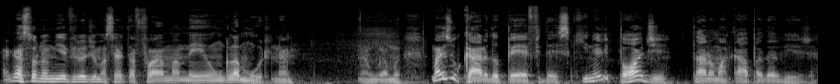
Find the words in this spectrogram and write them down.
A gastronomia virou de uma certa forma meio um glamour, né? É um glamour. Mas o cara do PF da esquina, ele pode estar numa capa da Veja.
